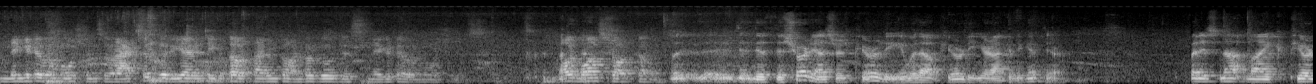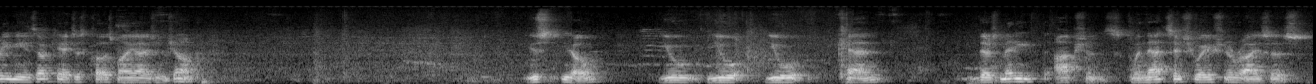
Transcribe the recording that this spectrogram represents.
negative emotions or accept the reality without having to undergo this negative emotions or one's shortcomings. The, uh, the, the short answer is purity, and without purity, you're not going to get there. But it's not like purity means, okay, I just close my eyes and jump. You, you know, you, you, you can, there's many options. When that situation arises,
